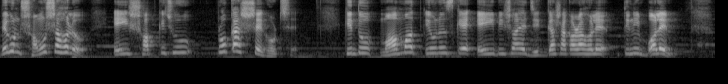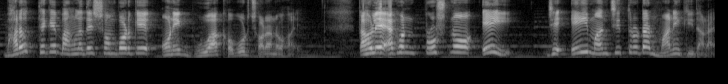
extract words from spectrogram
দেখুন, সমস্যা হলো এই সব কিছু প্রকাশ্যে ঘটছে। কিন্তু মোহাম্মদ ইউনুসকে এই বিষয়ে জিজ্ঞাসা করা হলে তিনি বলেন, ভারত থেকে বাংলাদেশ সম্পর্কে অনেক ভুয়া খবর ছড়ানো হয়। তাহলে এখন প্রশ্ন এই যে এই মানচিত্রটার মানে কি দাঁড়ায়?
